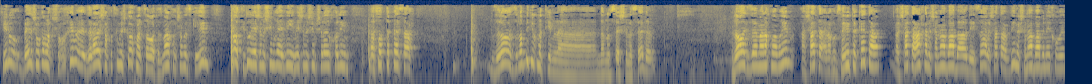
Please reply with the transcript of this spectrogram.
כאילו באיזשהו מקום אנחנו שוכחים, זה לילה שאנחנו צריכים לשכוח מהצרות, אז מה אנחנו עכשיו מזכירים? לא, תדעו, יש אנשים רעבים, יש אנשים שלא יכולים לעשות את הפסח. זה לא, זה לא בדיוק מתאים לנושא של הסדר. לא רק זה, מה אנחנו אומרים? השעתה, אנחנו מסיימים את הקטע השעת האחה לשנה הבאה בארץ ישראל, השעת העבדים לשנה הבאה בני חורין.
